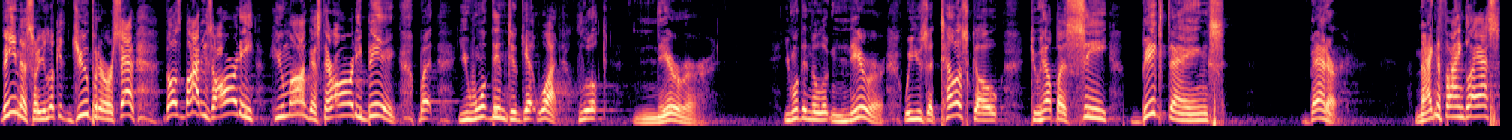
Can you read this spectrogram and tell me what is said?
Venus, or you look at Jupiter or Saturn. Those bodies are already humongous. They're already big. But you want them to get what? Look nearer. You want them to look nearer. We use a telescope to help us see big things better. Magnifying glass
